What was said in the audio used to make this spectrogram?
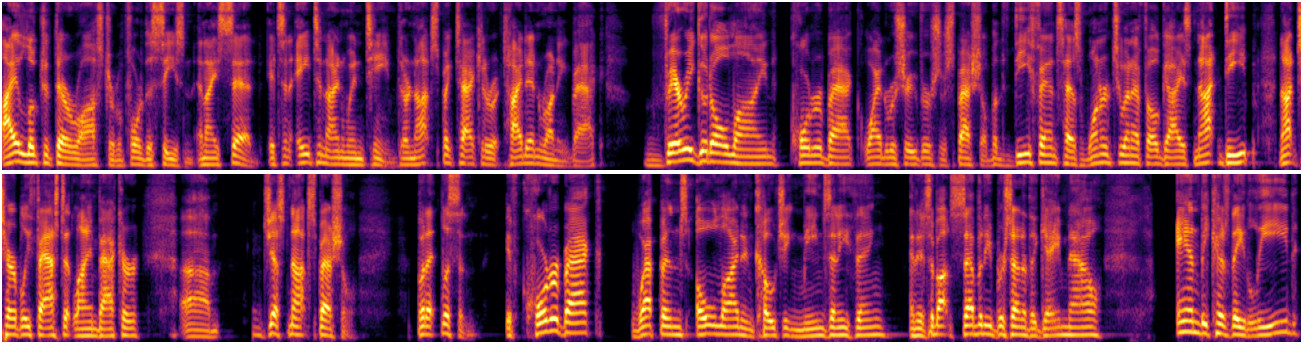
I looked at their roster before the season and I said it's an eight to nine win team. They're not spectacular at tight end running back. Very good O line, quarterback, wide receivers are special, but the defense has one or two NFL guys, not deep, not terribly fast at linebacker, um, just not special. But uh, listen, if quarterback, weapons, O line, and coaching means anything, and it's about 70% of the game now, and because they lead,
